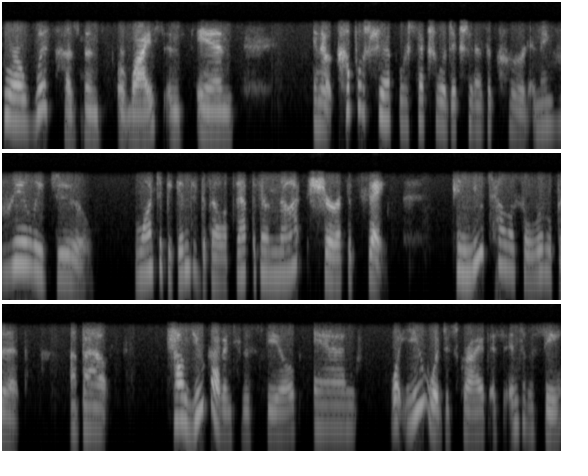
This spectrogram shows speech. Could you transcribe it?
who are with husbands or wives and in in a coupleship or sexual addiction has occurred, and they really do want to begin to develop that, but they're not sure if it's safe. Can you tell us a little bit about how you got into this field and what you would describe as intimacy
